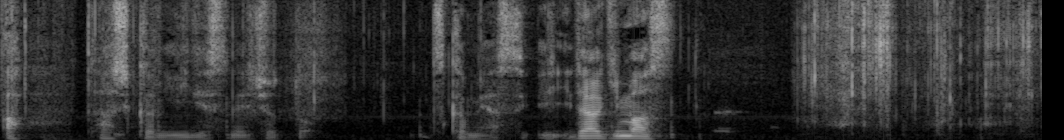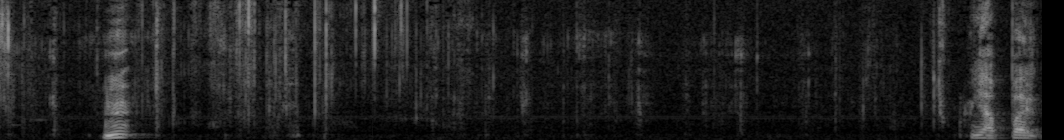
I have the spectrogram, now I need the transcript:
あ確かにいいですね。ちょっとつかみやすい。いただきます。ん。やっぱり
